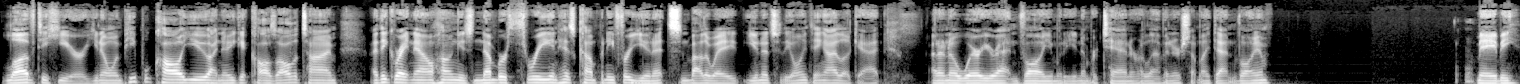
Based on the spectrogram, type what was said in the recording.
love to hear? You know, when people call you, I know you get calls all the time. I think right now Hung is number three in his company for units. And by the way, units are the only thing I look at. I don't know where you're at in volume. What are you number ten or eleven or something like that in volume? Maybe.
